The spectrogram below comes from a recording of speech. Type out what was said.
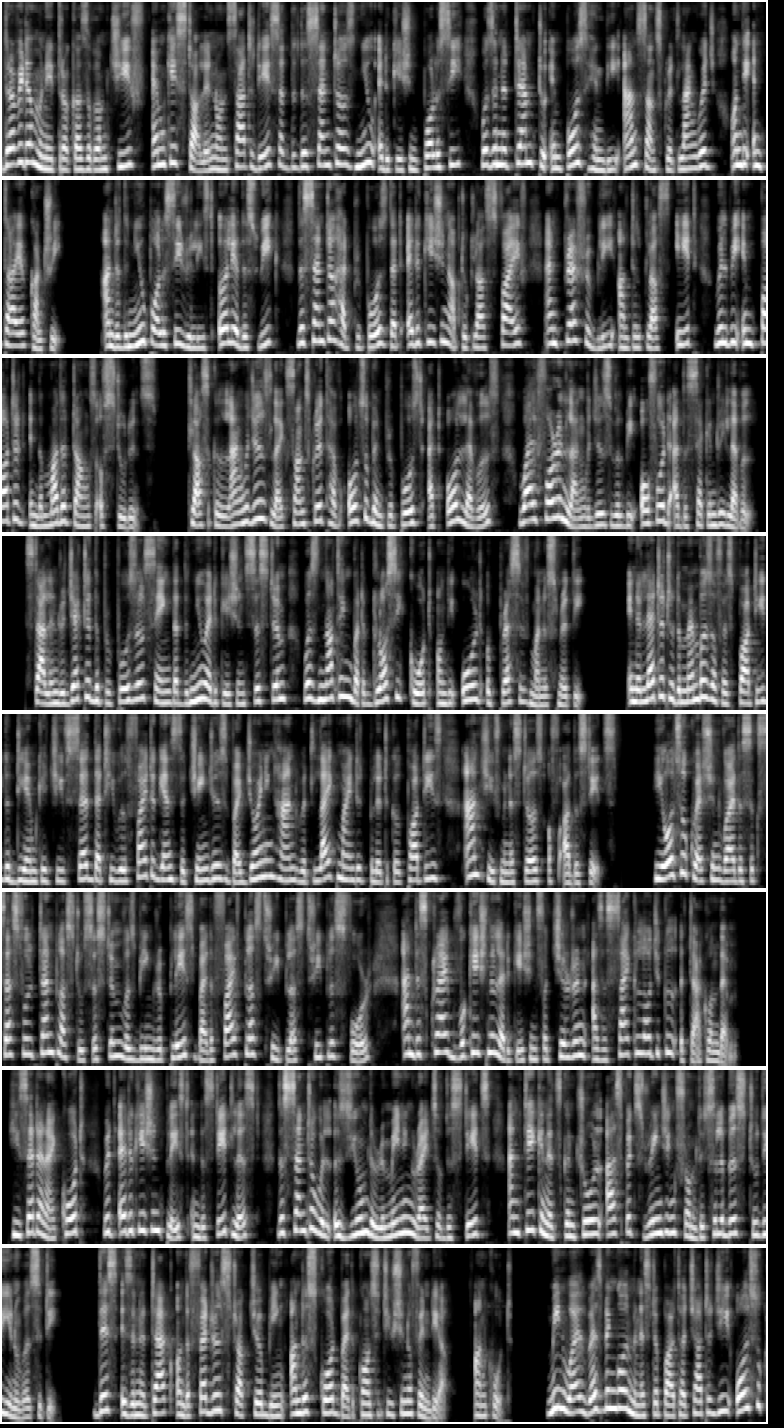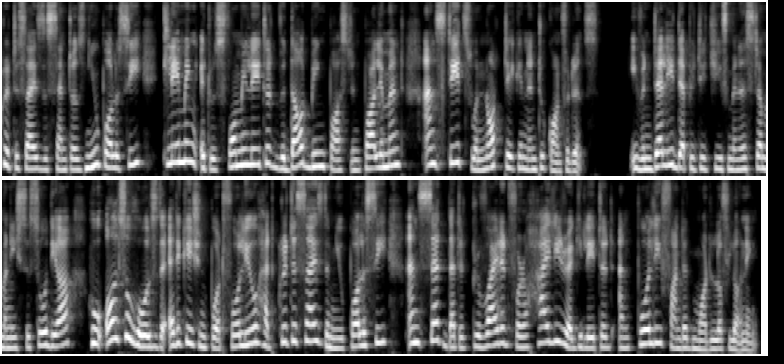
Dravida Munnetra Kazhagam chief M.K. Stalin on Saturday said that the centre's new education policy was an attempt to impose Hindi and Sanskrit language on the entire country. Under the new policy released earlier this week, the centre had proposed that education up to class 5 and preferably until class 8 will be imparted in the mother tongues of students. Classical languages like Sanskrit have also been proposed at all levels, while foreign languages will be offered at the secondary level. Stalin rejected the proposal, saying that the new education system was nothing but a glossy coat on the old oppressive Manusmriti. In a letter to the members of his party, the DMK chief said that he will fight against the changes by joining hand with like minded political parties and chief ministers of other states. He also questioned why the successful 10 plus 2 system was being replaced by the 5 plus 3 plus 3 plus 4 and described vocational education for children as a psychological attack on them. He said, and I quote, with education placed in the state list, the center will assume the remaining rights of the states and take in its control aspects ranging from the syllabus to the university. This is an attack on the federal structure being underscored by the Constitution of India. Unquote. Meanwhile, West Bengal Minister Partha Chatterjee also criticized the centre's new policy, claiming it was formulated without being passed in parliament and states were not taken into confidence. Even Delhi Deputy Chief Minister Manish Sisodia, who also holds the education portfolio, had criticized the new policy and said that it provided for a highly regulated and poorly funded model of learning.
